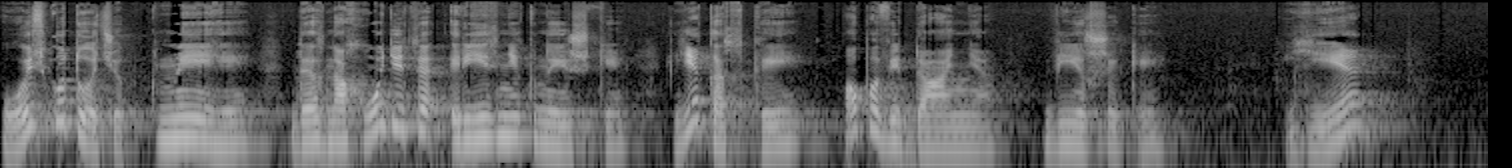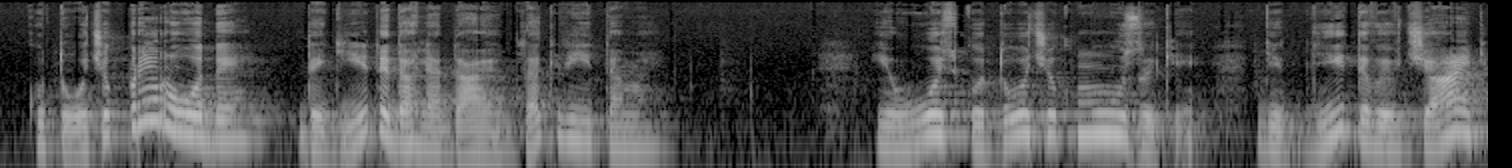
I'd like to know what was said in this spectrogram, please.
Ось куточок книги, де знаходяться різні книжки. Є казки, оповідання, віршики. Є куточок природи, де діти доглядають за квітами. І ось куточок музики, де діти вивчають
